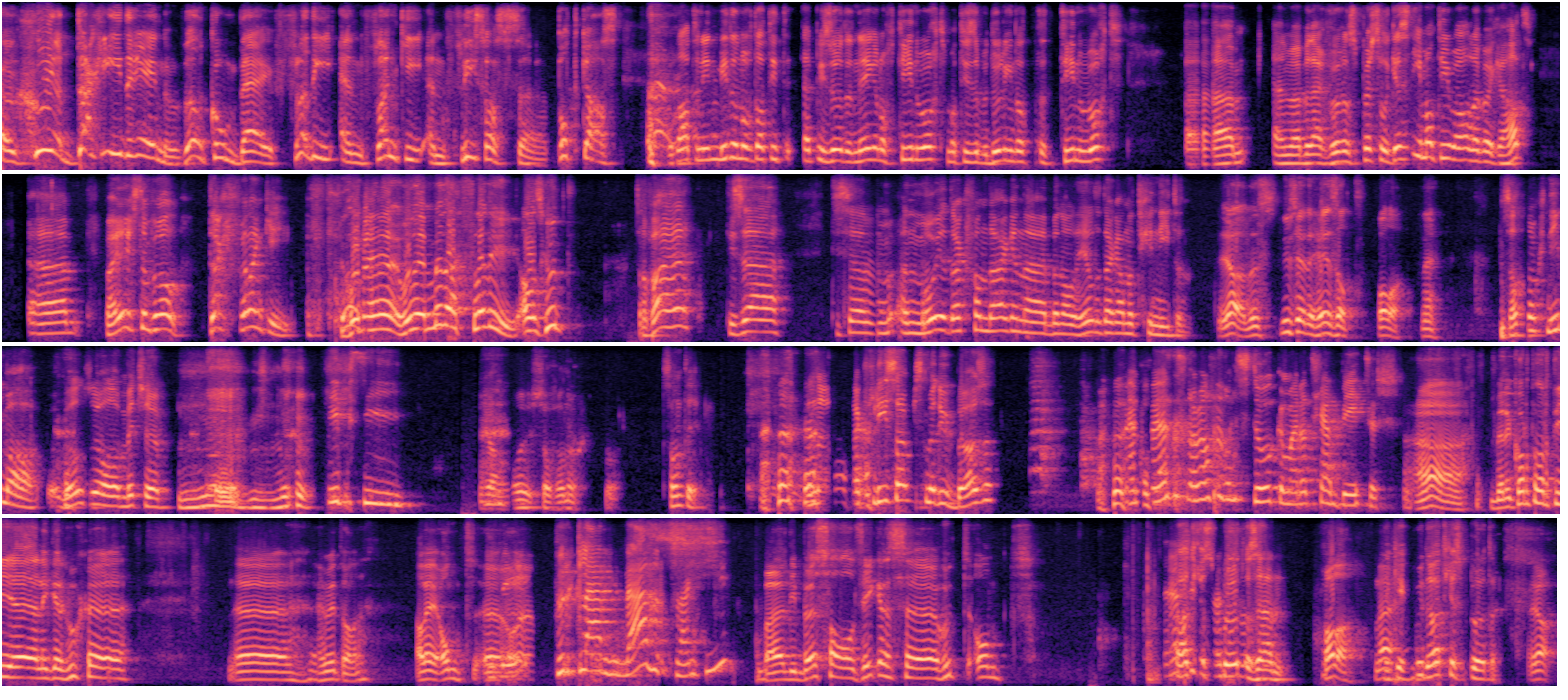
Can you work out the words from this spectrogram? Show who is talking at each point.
Speaker 1: Een goeiedag iedereen. Welkom bij Fladdy en Flanky en Fleesos uh, podcast. We laten in het midden of dat dit episode 9 of 10 wordt, maar het is de bedoeling dat het 10 wordt. Um, en we hebben daarvoor een special guest, iemand die we al hebben gehad. Um, maar eerst en vooral, dag Flanky.
Speaker 2: Goedemiddag Fladdy, alles goed?
Speaker 1: Ça va, hè? Het is, uh, het is uh, een mooie dag vandaag en uh, ik ben al heel de dag aan het genieten.
Speaker 2: Ja, dus nu zijn hij zat. Voilà. Nee.
Speaker 1: Zat nog niet, maar wel zo al een beetje...
Speaker 3: Ipsy.
Speaker 1: Ja, oh, zo van nog. Santé. en, Vliesa, hoe is met uw buizen?
Speaker 3: Mijn buis is nog altijd ontstoken, maar dat gaat beter.
Speaker 2: Ah, binnenkort wordt die uh, een keer goed... Uh, uh, je weet wel, hè. Allee, ont...
Speaker 3: nee. Verklaar je nader, Frankie.
Speaker 2: Maar die bus zal zeker eens goed ont...
Speaker 1: Uitgespoten zijn.
Speaker 2: Voilà.
Speaker 1: Nee. Keer goed uitgespoten.
Speaker 2: Ja.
